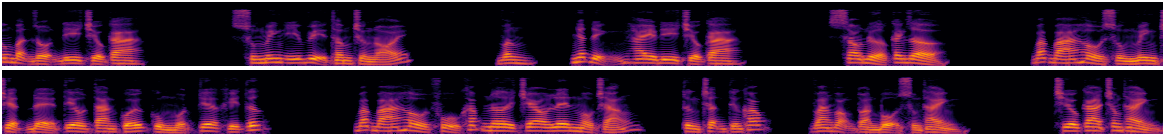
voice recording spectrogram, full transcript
không bận rộn đi chiều ca. Sùng Minh ý vị thâm trường nói, vâng, nhất định hay đi chiều ca. Sau nửa canh giờ, bác bá hầu Sùng Minh triệt để tiêu tan cuối cùng một tia khí tức. Bác bá hầu phủ khắp nơi treo lên màu trắng, từng trận tiếng khóc, vang vọng toàn bộ sùng thành. Chiều ca trong thành,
